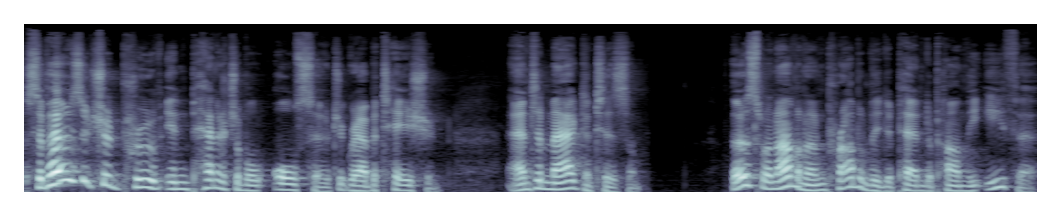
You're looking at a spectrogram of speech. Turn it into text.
Suppose it should prove impenetrable also to gravitation and to magnetism. Those phenomena probably depend upon the ether,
